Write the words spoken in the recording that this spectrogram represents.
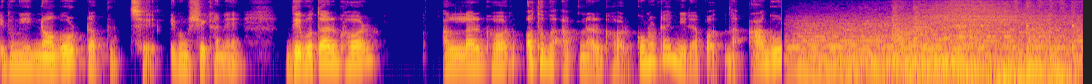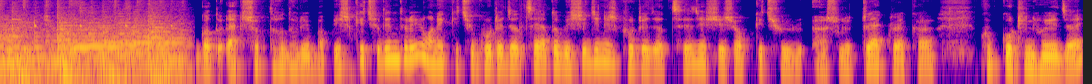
এবং এই নগরটা পুড়ছে এবং সেখানে দেবতার ঘর, আল্লাহর ঘর অথবা আপনার ঘর কোনোটাই নিরাপদ না। আগুন গত এক সপ্তাহ ধরে বা বেশ কিছুদিন ধরেই অনেক কিছু ঘটে যাচ্ছে। এত বেশি জিনিস ঘটে যাচ্ছে যে সেসব কিছুর আসলে ট্র্যাক রাখা খুব কঠিন হয়ে যায়।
